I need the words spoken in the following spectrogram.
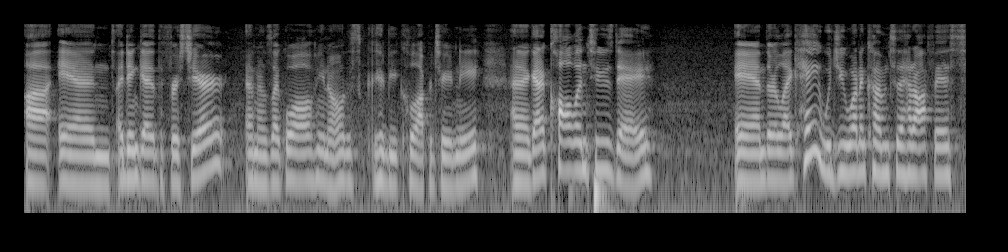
Uh, and I didn't get it the first year. And I was like, well, you know, this could be a cool opportunity. And I got a call on Tuesday and they're like, "Hey, would you want to come to the head office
